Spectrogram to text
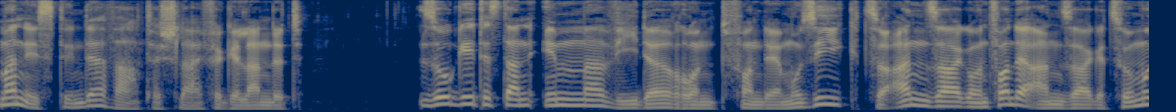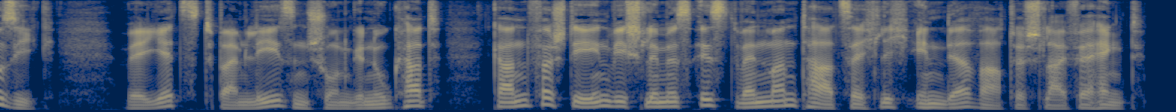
Man ist in der Warteschleife gelandet. So geht es dann immer wieder rund von der Musik zur Ansage und von der Ansage zur Musik. Wer jetzt beim Lesen schon genug hat, kann verstehen, wie schlimm es ist, wenn man tatsächlich in der Warteschleife hängt.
